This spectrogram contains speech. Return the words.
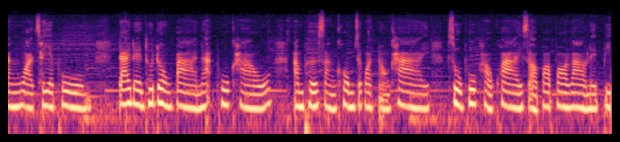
จังหวัดชัยภูมิ ได้เดินทุดงป่าณภูเขาอำเภอสังคมจังหวัดหนองคาย สู่ภูเขาควายสปปลาวในปี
